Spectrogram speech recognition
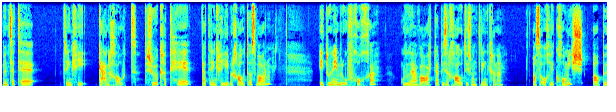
Münzentee trinke ich gerne kalt. Das ist wirklich ein Tee, den trinke ich lieber kalt als warm. Ich tue ihn immer aufkochen und dann warten, bis er kalt ist und trinke ihn. Also auch ein bisschen komisch, aber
